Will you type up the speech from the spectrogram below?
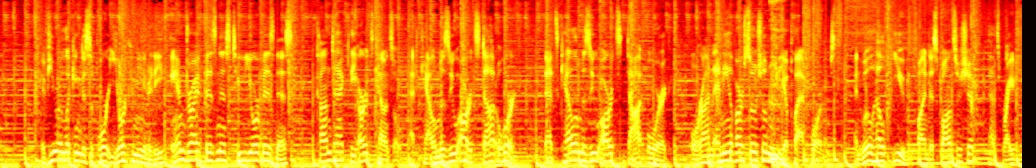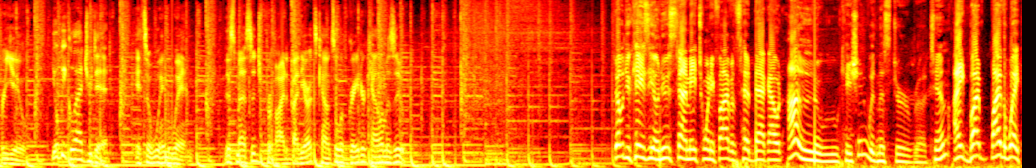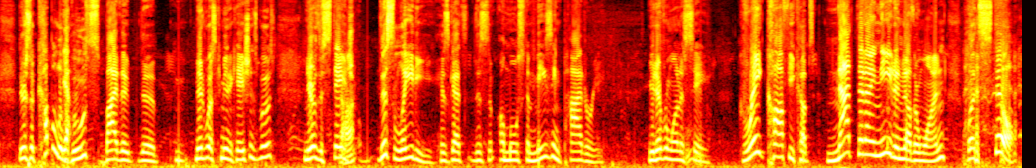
If you are looking to support your community and drive business to your business, contact the Arts Council at kalamazooarts.org. That's kalamazooarts.org or on any of our social media platforms, and we'll help you find a sponsorship that's right for you. You'll be glad you did. It's a win win. This message provided by the Arts Council of Greater Kalamazoo. WKZO News Time 825. Let's head back out on location with Mr. Uh, Tim. I by by the way, there's a couple of Yeah. booths by the the Midwest Communications booth near the stage. Uh-huh. This lady has got this a most amazing pottery you'd ever want to see. Great coffee cups. Not that I need another one, but still.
